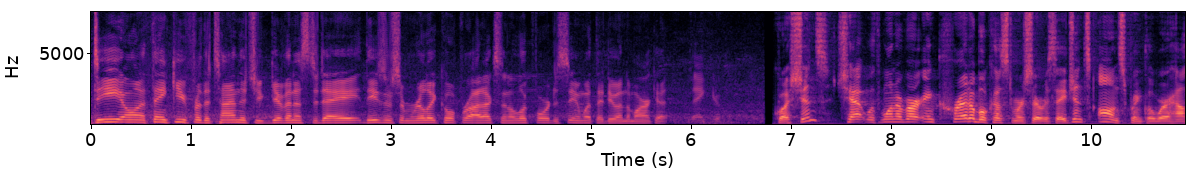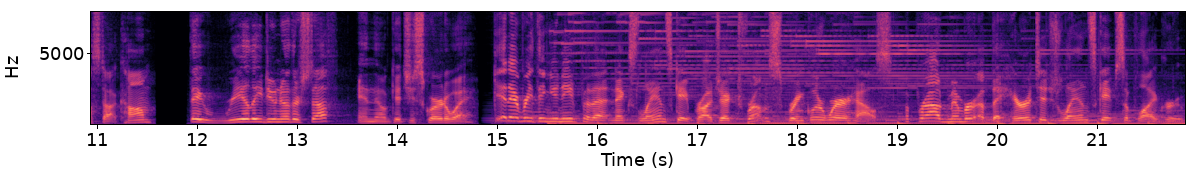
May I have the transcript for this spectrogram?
Dee, I want to thank you for the time that you've given us today. These are some really cool products, and I look forward to seeing what they do in the market. Thank you. Questions? Chat with one of our incredible customer service agents on sprinklerwarehouse.com. They really do know their stuff, and they'll get you squared away. Get everything you need for that next landscape project from Sprinkler Warehouse, a proud member of the Heritage Landscape Supply Group.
